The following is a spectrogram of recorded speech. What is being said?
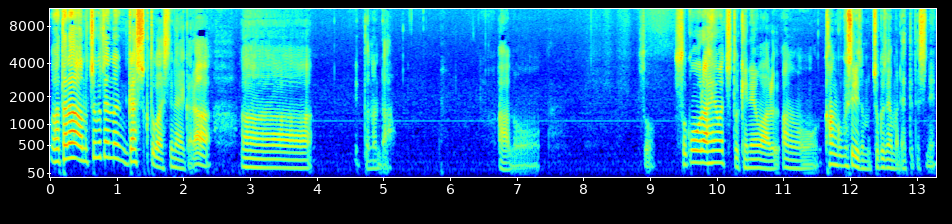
まあ、ただ、あの、直前の合宿とかしてないから、あえっと、なんだ。あのそう。そこら辺はちょっと懸念はある。あの、韓国シリーズも直前までやってたしね。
